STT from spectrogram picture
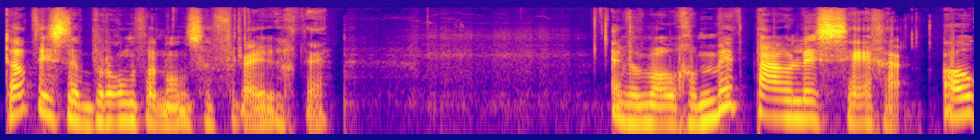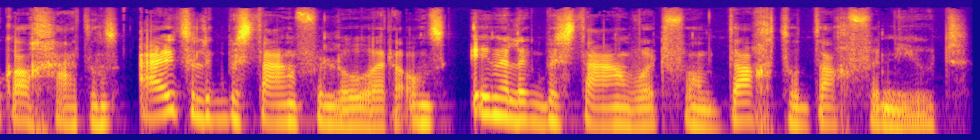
Dat is de bron van onze vreugde. En we mogen met Paulus zeggen, ook al gaat ons uiterlijk bestaan verloren, ons innerlijk bestaan wordt van dag tot dag vernieuwd.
